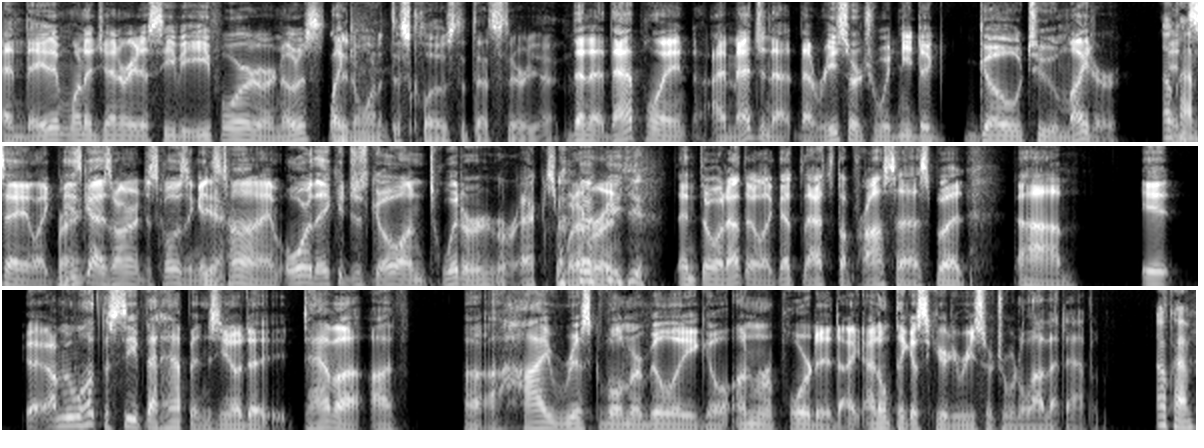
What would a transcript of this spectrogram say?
and they didn't want to generate a CVE for it or a notice, Like they don't want to disclose that that's there yet. then at that point, I imagine that that researcher would need to go to MITRE Okay. and say like these guys aren't disclosing it's Yeah. time or they could just go on Twitter or X or whatever and yeah. and throw it out there like that that's the process but um it i mean we'll have to see if that happens you know to to have a a, a high risk vulnerability go unreported I, I don't think a security researcher would allow that to happen Okay.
